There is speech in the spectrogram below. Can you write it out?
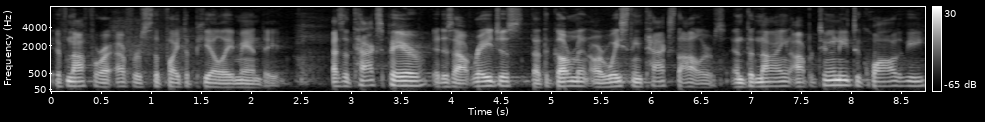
if not for our efforts to fight the PLA mandate. As a taxpayer, it is outrageous that the government are wasting tax dollars and denying opportunity to quality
